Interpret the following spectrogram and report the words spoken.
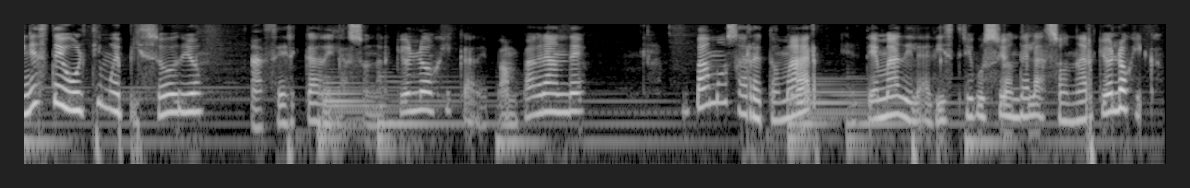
En este último episodio acerca de la zona arqueológica de Pampa Grande, vamos a retomar el tema de la distribución de la zona arqueológica.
